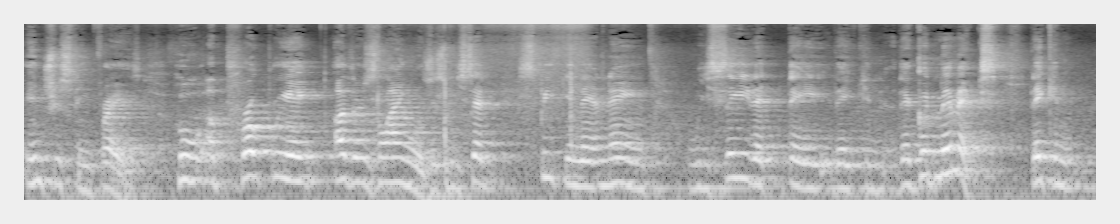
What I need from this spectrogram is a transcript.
Interesting phrase. Who appropriate others' language, as we said, speak in their name we see that they, they can, they're good mimics. They can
